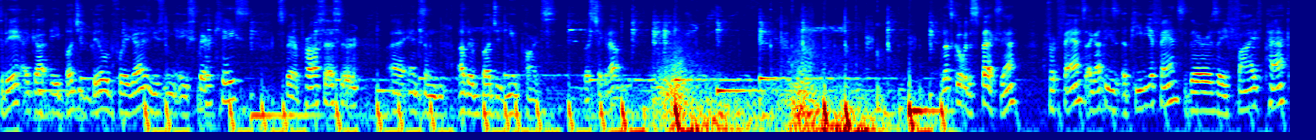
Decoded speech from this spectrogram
Today I got a budget build for you guys using a spare case, spare processor, uh, and some other budget new parts. Let's check it out. Let's go over the specs, yeah? For fans, I got these Apevia fans. There's a five pack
